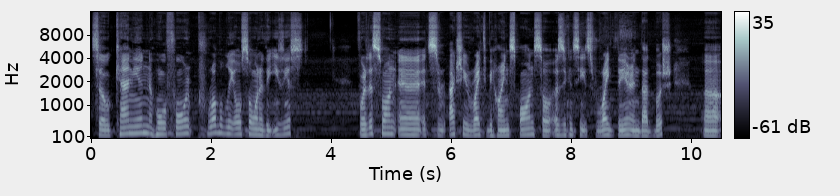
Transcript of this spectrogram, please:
So Canyon, hole 4, probably also one of the easiest. For this one, uh, it's actually right behind spawn, so as you can see, it's right there in that bush. Uh,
